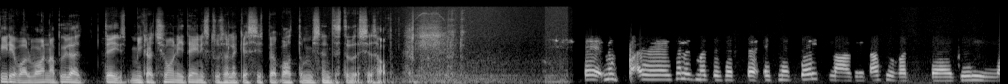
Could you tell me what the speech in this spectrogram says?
piirivalve annab üle teis, migratsiooniteenistusele, kes siis peab vaatama, mis nendest edasi saab noh, selles mõttes, et, et need telklaagrid asuvad küll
